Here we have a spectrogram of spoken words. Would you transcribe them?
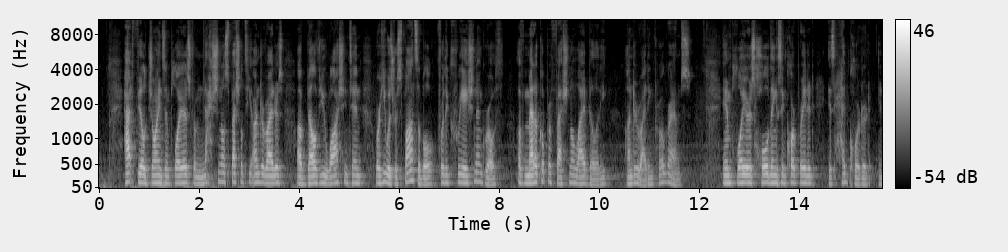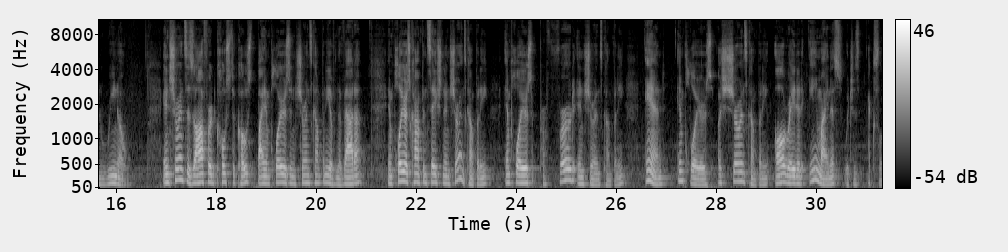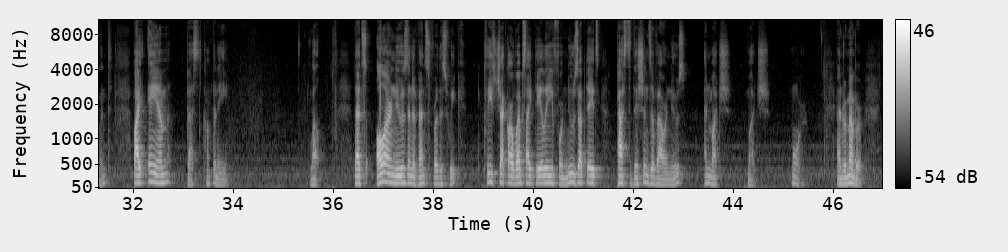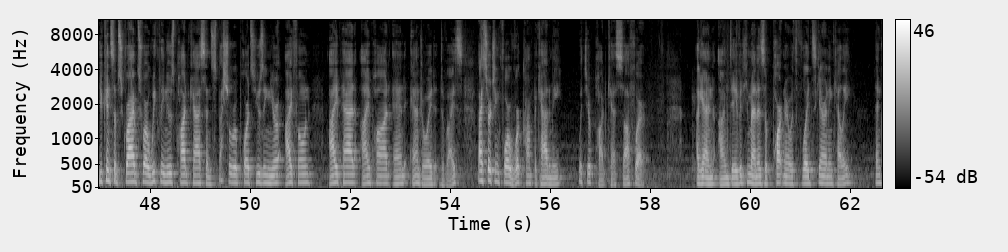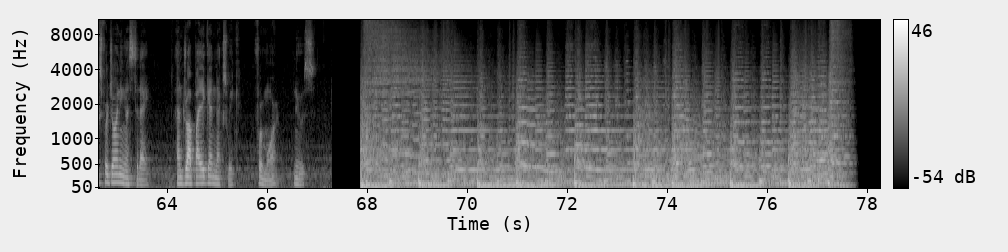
Hatfield joins employers from National Specialty Underwriters of Bellevue, Washington, where he was responsible for the creation and growth of medical professional liability underwriting programs. Employers Holdings Incorporated is headquartered in Reno. Insurance is offered coast to coast by Employers Insurance Company of Nevada, Employers Compensation Insurance Company, Employers Preferred Insurance Company, and Employers Assurance Company, all rated A minus, which is excellent, by AM Best Company. Well, that's all our news and events for this week. Please check our website daily for news updates, past editions of our news, and much, much more. And remember, you can subscribe to our weekly news podcasts and special reports using your iPhone, iPad, iPod, and Android device by searching for WorkComp Academy with your podcast software. Again, I'm David Jimenez, a partner with Floyd Skeren and Kelly. Thanks for joining us today, and drop by again next week for more news.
